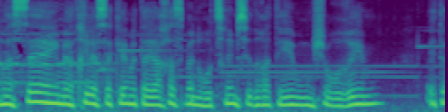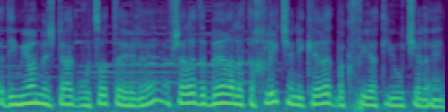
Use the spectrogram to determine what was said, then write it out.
למעשה, אם להתחיל לסכם את היחס בין רוצחים סדרתיים ומשוררים, את הדמיון בין שתי הקבוצות האלה, אפשר לדבר על התכלית שניכרת בכפייתיות שלהם.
